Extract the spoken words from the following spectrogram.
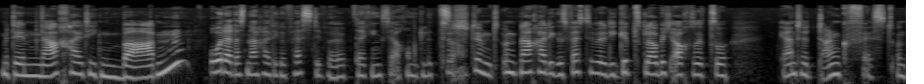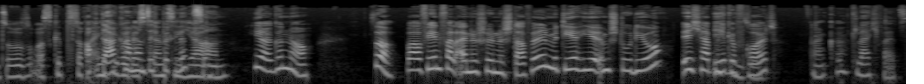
mit dem nachhaltigen Baden. Oder das nachhaltige Festival, da ging es ja auch um Glitzer. Das stimmt. Und nachhaltiges Festival, die gibt es, glaube ich, auch so Erntedankfest und so. Sowas gibt es doch auch eigentlich da kann über das man sich ganze Jahr. Ja, genau. So, war auf jeden Fall eine schöne Staffel mit dir hier im Studio. Ich habe mich Ebenso. gefreut. Danke. Gleichfalls.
